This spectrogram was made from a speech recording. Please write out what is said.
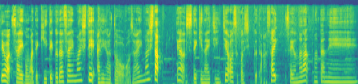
では最後まで聞いてくださいましてありがとうございました。では素敵な一日をお過ごしください。さようなら、またね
